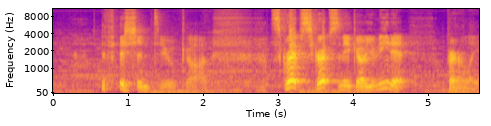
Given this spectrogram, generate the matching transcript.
Division 2, God. Scripts, scripts, Niko, you need it, apparently.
